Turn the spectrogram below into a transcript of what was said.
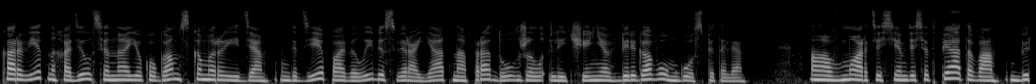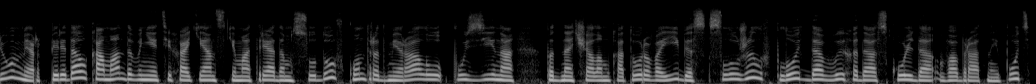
корвет находился на Йокогамском рейде, где Павел Ибис, вероятно, продолжил лечение в береговом госпитале. А в марте 75-го Брюмер передал командование Тихоокеанским отрядом судов контр-адмиралу Пузина, под началом которого Ибис служил вплоть до выхода Аскольда в обратный путь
